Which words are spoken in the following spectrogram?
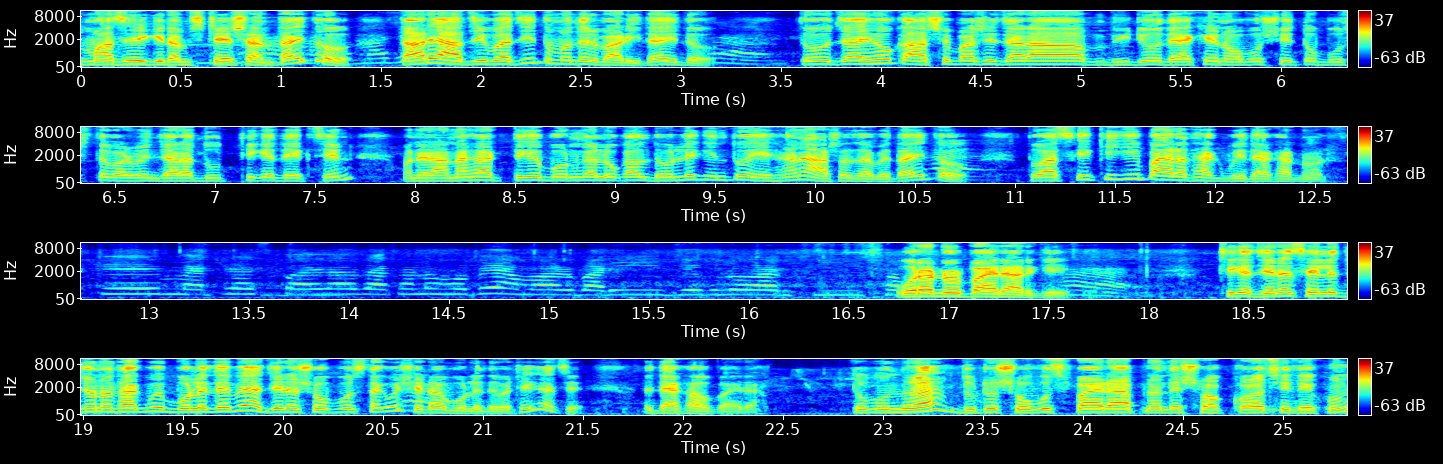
মাঝের গ্রাম স্টেশন তাই তো? তারে আজিবাজি তোমাদের বাড়ি তাই তো? হ্যাঁ। তো যাই হোক আশেপাশে যারা ভিডিও দেখেন অবশ্যই তো বুঝতে পারবেন যারা দূর থেকে দেখছেন মানে রানাঘাট থেকে বনগা লোকাল ধরলে কিন্তু এখানে আসা যাবে তাই তো? হ্যাঁ। তো আজকে কি কি পায়রা থাকবে দেখানোর? ওড়ানোর পায়রা আর কি? হ্যাঁ। ঠিক আছে যেটা সেলের জন্য থাকবে বলে দেবে আর যেটা সবুজ থাকবে সেটা বলে দেবে ঠিক আছে? দেখাও পায়রা। তো বন্ধুরা দুটো সবুজ পায়রা আপনাদের শখ করাচ্ছি দেখুন।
